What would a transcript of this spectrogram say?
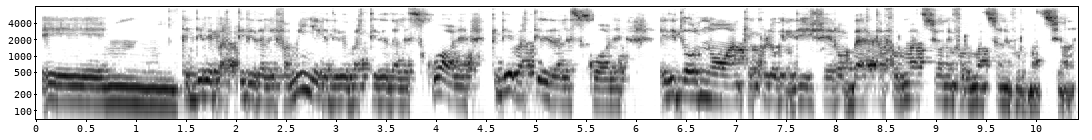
e, mh, che deve partire dalle famiglie, che deve partire dalle scuole, che deve partire dalle scuole. E ritorno anche a quello che dice Roberta, formazione, formazione, formazione.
